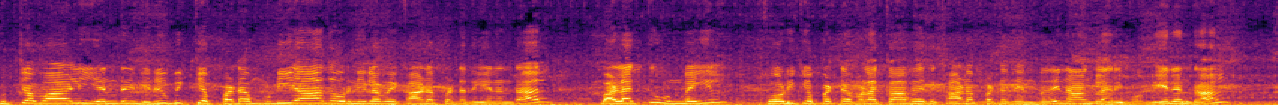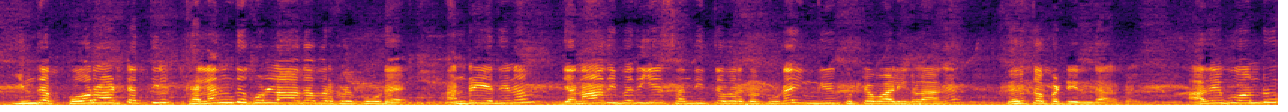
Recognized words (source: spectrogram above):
குற்றவாளி என்று நிரூபிக்கப்பட முடியாத ஒரு நிலைமை காணப்பட்டது ஏனென்றால் வழக்கு உண்மையில் கோடிக்கப்பட்ட வழக்காக இது காணப்பட்டது என்பதை நாங்கள் அறிவோம். ஏனென்றால் இந்த போராட்டத்தில் கலந்து கொள்ளாதவர்கள் கூட அன்றைய தினம் ஜனாதிபதியை சந்தித்தவர்கள் கூட இங்கு குற்றவாளிகளாக நிறுத்தப்பட்டிருந்தார்கள். அதேபோன்று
